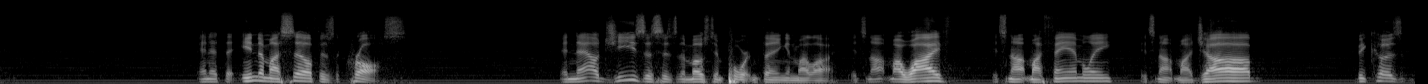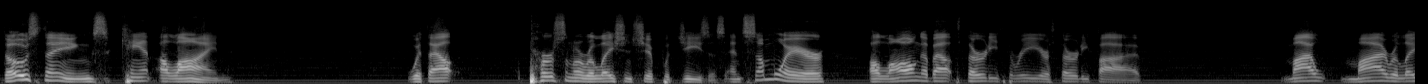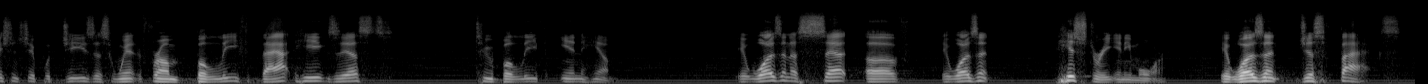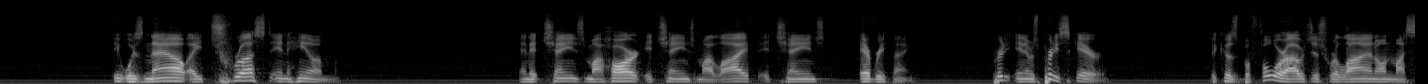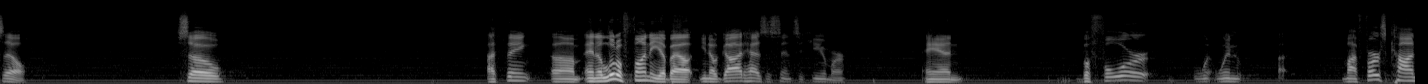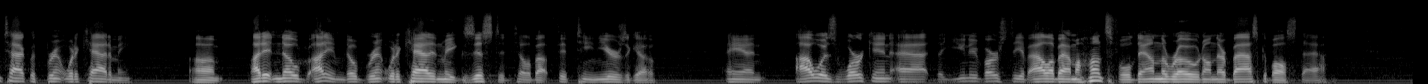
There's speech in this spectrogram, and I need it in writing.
And at the end of myself is the cross. And now Jesus is the most important thing in my life. It's not my wife, it's not my family, it's not my job, because those things can't align without a personal relationship with Jesus. And somewhere along about 33 or 35, my, my relationship with Jesus went from belief that he exists to belief in him. It wasn't a set of, it wasn't history anymore. It wasn't just facts. It was now a trust in Him. And it changed my heart, it changed my life, it changed everything. Pretty, and it was pretty scary because before I was just relying on myself. So I think, um, and a little funny about, you know, God has a sense of humor. And before, when, when uh, my first contact with Brentwood Academy, um, I didn't know I didn't know Brentwood Academy existed until about 15 years ago, and I was working at the University of Alabama Huntsville down the road on their basketball staff.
